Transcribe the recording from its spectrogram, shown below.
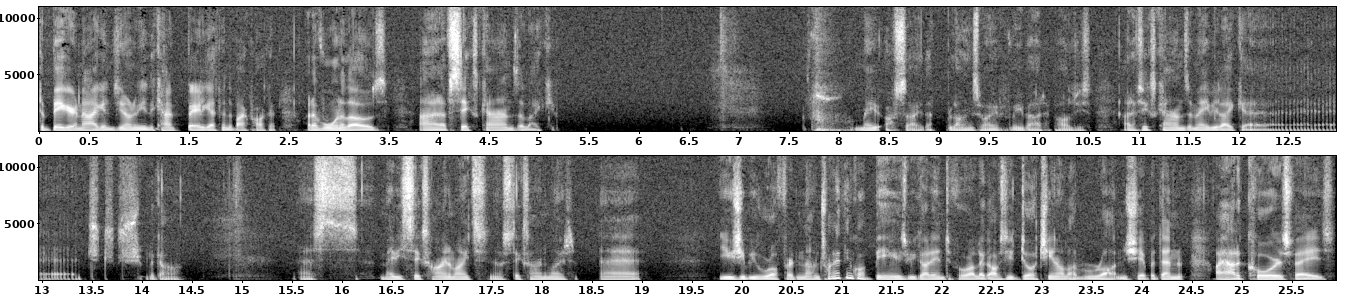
The bigger naggins, you know what I mean? They can't barely get them in the back pocket. I'd have one of those and I'd have six cans of like. Maybe, oh, sorry, that belongs to really bad. Apologies. I'd have six cans of maybe like a. Like a, uh, maybe six Heinemeits, you know, six Heinemite. Uh, usually be rougher than that. I'm trying to think what beers we got into for. Like obviously Dutchy and all that rotten shit. But then I had a Coors phase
